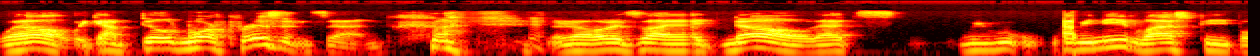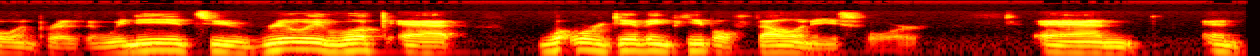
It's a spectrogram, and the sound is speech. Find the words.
well, we got to build more prisons then. you know, it's like, no, that's we we need less people in prison. We need to really look at what we're giving people felonies for, and and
